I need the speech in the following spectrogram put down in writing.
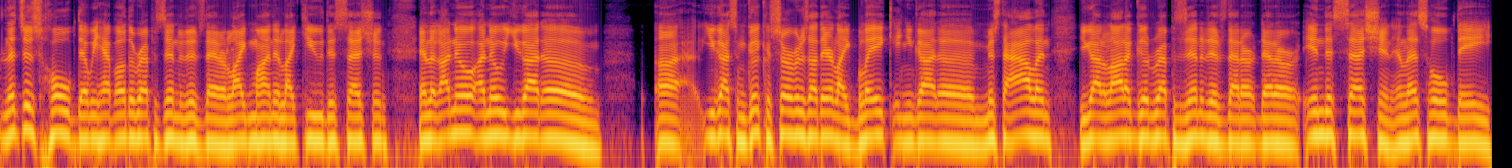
let's just hope that we have other representatives that are like-minded like you this session. And look, I know, I know you got um. Uh, you got some good conservatives out there like Blake, and you got uh, Mr. Allen. You got a lot of good representatives that are that are in this session, and let's hope they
